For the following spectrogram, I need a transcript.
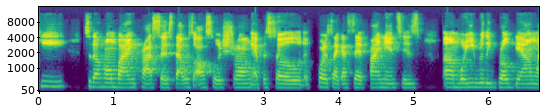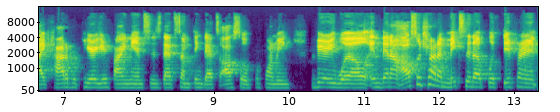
key to the home buying process. That was also a strong episode. Of course, like I said, finances, um, where you really broke down like how to prepare your finances. That's something that's also performing very well. And then I also try to mix it up with different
